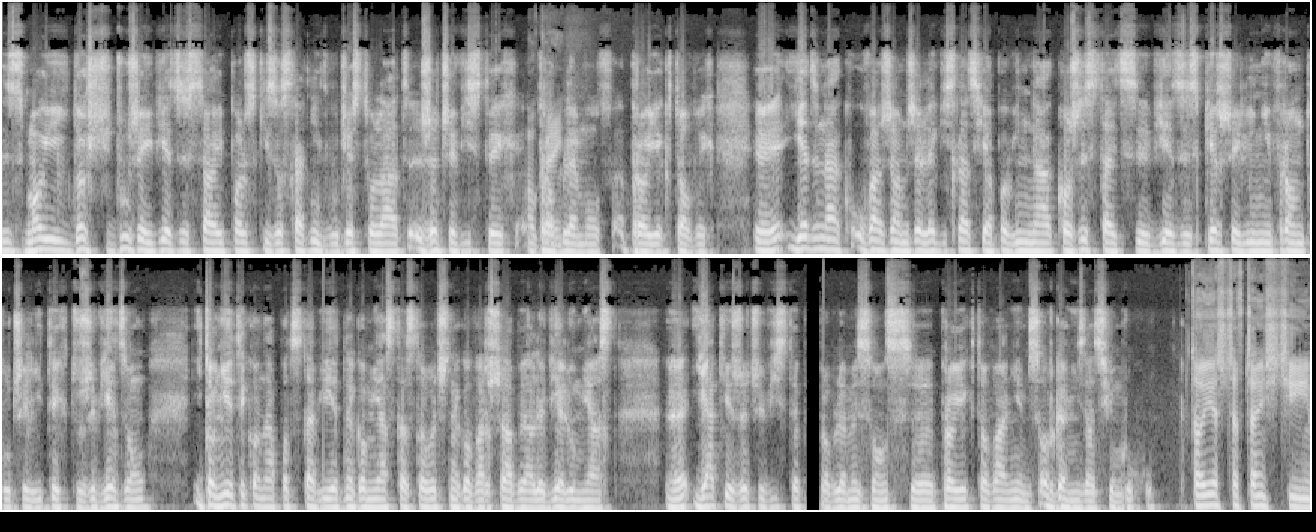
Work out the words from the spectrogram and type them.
z mojej dość dużej wiedzy z całej Polski z ostatnich 20 lat rzeczywistych okay. problemów projektowych. Jedna tak uważam, że legislacja powinna korzystać z wiedzy z pierwszej linii frontu, czyli tych, którzy wiedzą, i to nie tylko na podstawie jednego miasta stołecznego Warszawy, ale wielu miast, e, jakie rzeczywiste problemy są z projektowaniem, z organizacją ruchu. To jeszcze w części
